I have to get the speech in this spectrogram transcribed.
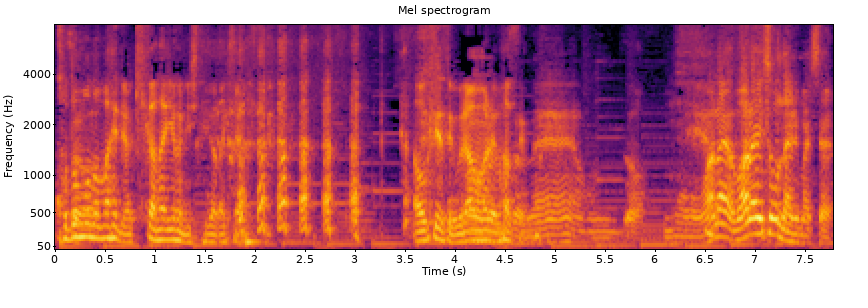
子供の前では聞かないようにしていただきたいです。青木先生、恨まれますよ。ね、本当。もう笑い、笑いそうになりましたよ。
